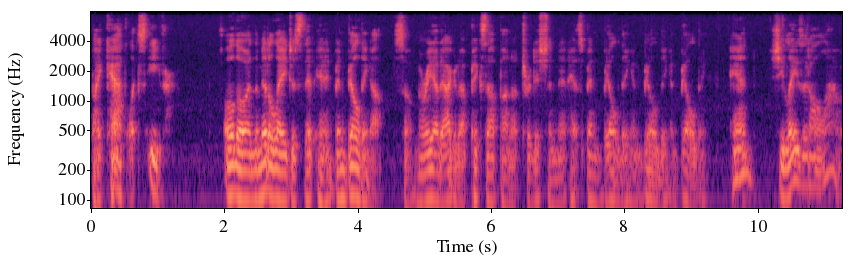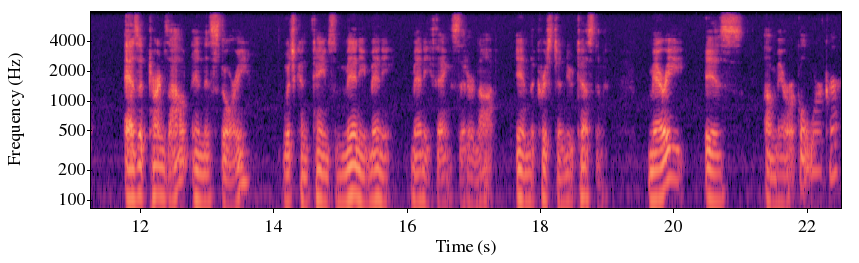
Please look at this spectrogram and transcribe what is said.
by Catholics either. Although in the Middle Ages that it had been building up. So Maria de Agreda picks up on a tradition that has been building and building and building. And she lays it all out. As it turns out in this story, which contains many, many, many things that are not in the Christian New Testament. Mary is a miracle worker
